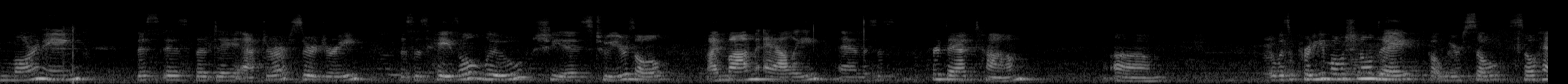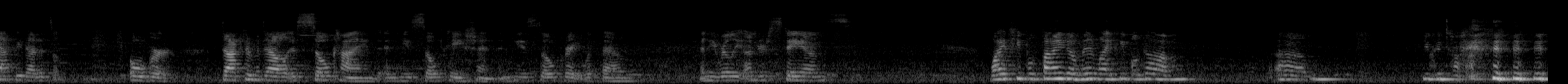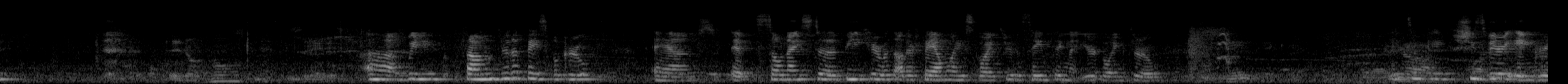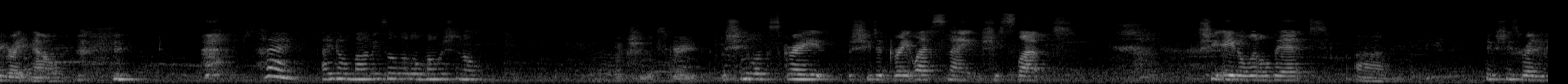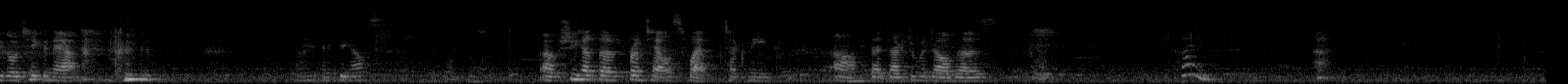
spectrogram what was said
Good morning. This is the day after our surgery. This is Hazel Lou. She is two years old. I'm mom Allie, and this is her dad Tom. Um, it was a pretty emotional day, but we are so so happy that it's over. Dr. Medel is so kind and he's so patient and he's so great with them, and he really understands why people find him and why people come. Um, you can talk. They don't know. Uh, we found them through the Facebook group, and it's so nice to be here with other families going through the same thing that you're going through. It's okay. She's very angry right now. Hi. I know mommy's a little emotional. But she looks great. She looks great. She did great last night. She slept. She ate a little bit. Um, I think she's ready to go take a nap. Anything else? Oh, she had the frontalis flap technique um, that Dr. Medel does.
